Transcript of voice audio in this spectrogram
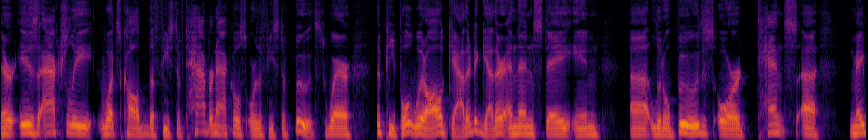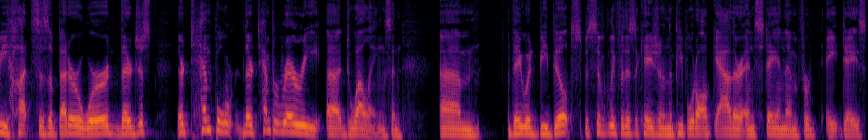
there is actually what's called the Feast of Tabernacles or the Feast of Booths, where the people would all gather together and then stay in uh, little booths or tents. Uh, maybe huts is a better word. They're just they're temple they're temporary uh, dwellings, and um, they would be built specifically for this occasion. And the people would all gather and stay in them for eight days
